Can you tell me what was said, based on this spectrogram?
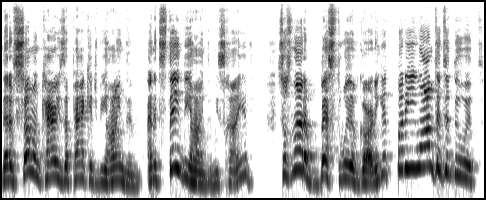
that if someone carries a package behind him and it stayed behind him, he's chayiv? So it's not a best way of guarding it, but he wanted to do it.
